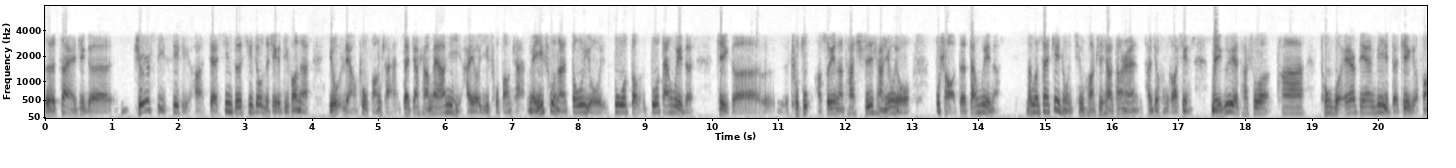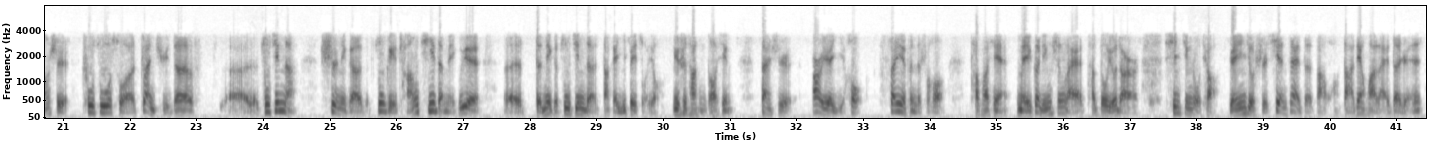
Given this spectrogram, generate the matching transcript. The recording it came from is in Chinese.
呃，在这个 Jersey City 哈，在新泽西州的这个地方呢，有两处房产，再加上迈阿密还有一处房产，每一处呢都有多单多单位的这个出租啊，所以呢，他实际上拥有不少的单位呢。那么在这种情况之下，当然他就很高兴。每个月他说，他通过 Airbnb 的这个方式出租所赚取的呃租金呢，是那个租给长期的每个月。呃的那个租金的大概一倍左右，于是他很高兴。但是二月以后，三月份的时候，他发现每个铃声来，他都有点心惊肉跳。原因就是现在的打打电话来的人，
